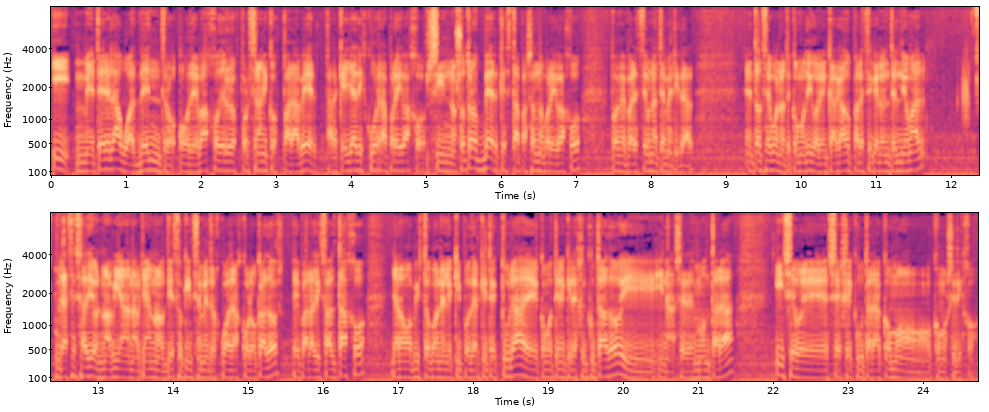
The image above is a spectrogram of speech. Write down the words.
y meter el agua dentro o debajo de los porcelánicos para ver, para que ella discurra por ahí abajo, sin nosotros ver qué está pasando por ahí abajo, pues me parece una temeridad. Entonces, bueno, como digo, el encargado parece que lo entendió mal. Gracias a Dios no habían, habrían unos 10 o 15 metros cuadrados colocados, he paralizado el tajo, ya lo hemos visto con el equipo de arquitectura, eh, cómo tiene que ir ejecutado y, y nada, se desmontará y se, eh, se ejecutará como, como se dijo.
